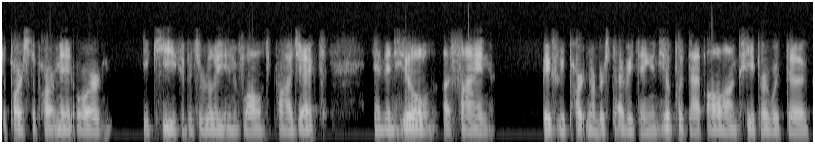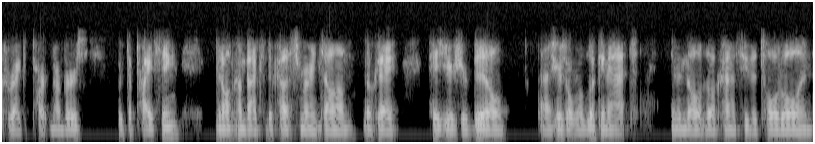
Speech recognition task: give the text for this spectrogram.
the parts department or Keith if it's a really involved project, and then he'll assign basically part numbers to everything, and he'll put that all on paper with the correct part numbers with the pricing. Then I'll come back to the customer and tell them, okay, hey, here's your bill. Uh, here's what we're looking at and then they'll they'll kind of see the total and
